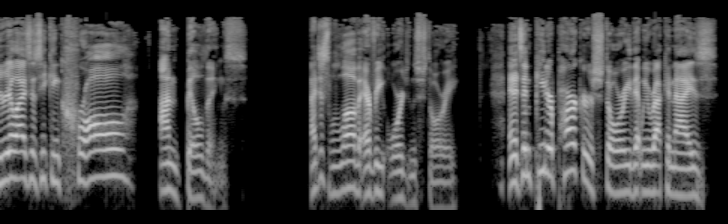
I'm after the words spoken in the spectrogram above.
He realizes he can crawl on buildings. I just love every origin story. And it's in Peter Parker's story that we recognize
